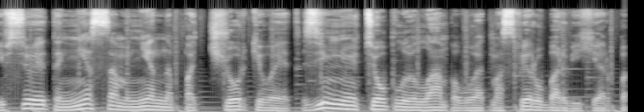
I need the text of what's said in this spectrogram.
И все это несомненно подчеркивает зимнюю теплую ламповую атмосферу Барвихи РП.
